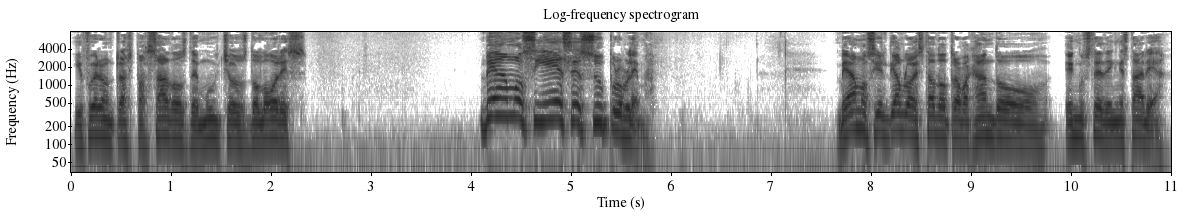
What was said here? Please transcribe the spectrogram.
y fueron traspasados de muchos dolores. Veamos si ese es su problema. Veamos si el diablo ha estado trabajando en usted en esta área.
